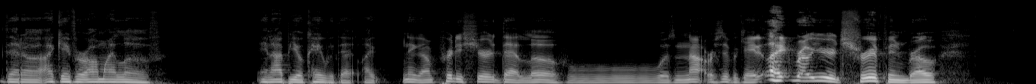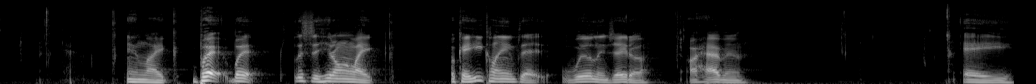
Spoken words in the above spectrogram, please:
that uh, I gave her all my love, and I'd be okay with that. Like, nigga, I'm pretty sure that love was not reciprocated. Like, bro, you're tripping, bro. And like, but but let's just hit on like, okay, he claims that Will and Jada are having a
